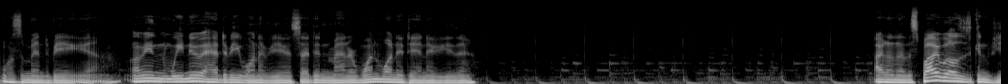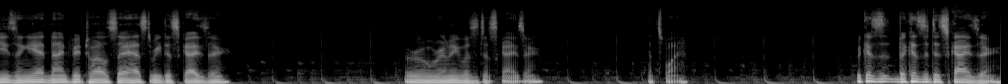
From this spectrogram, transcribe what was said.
Wasn't meant to be, yeah. I mean, we knew it had to be one of you, so it didn't matter. One wanted in of either. I don't know. The spy wells is confusing. He had 9 fit 12, so it has to be disguiser. Or Remy was disguiser. That's why. Because because of disguiser.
